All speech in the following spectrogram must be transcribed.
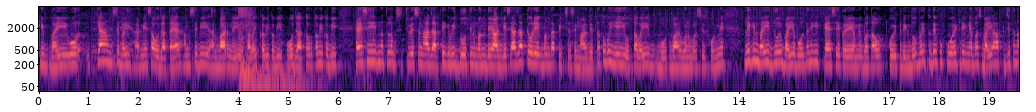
कि भाई और क्या हमसे भाई हमेशा हो जाता है यार? हमसे भी हर बार नहीं होता भाई कभी कभी हो जाता और कभी कभी ऐसी मतलब सिचुएशन आ जाती है कि भाई दो तीन बंदे आगे से आ जाते और एक बंदा पीछे से मार देता तो भाई यही होता भाई, बहुत बार वन वर्सेस फोर में। लेकिन भाई जो भाई ये बोलते ना कि कैसे करे, हमें बताओ, कोई ट्रिक दो। भाई तो देखो, कोई ट्रिक नहीं, बस भाई आप जितना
